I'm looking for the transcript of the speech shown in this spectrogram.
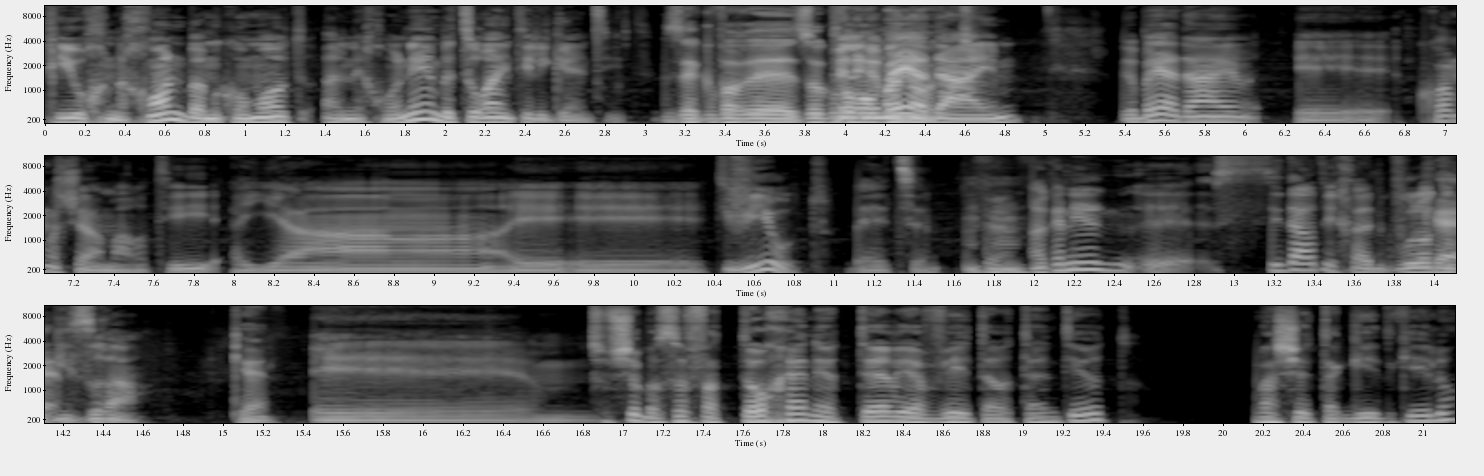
חיוך נכון במקומות הנכונים בצורה אינטליגנטית. זה כבר, אה, זו כבר ולגבי אומנות. ידיים, לגבי ידיים, אה, כל מה שאמרתי היה טבעיות בעצם. רק אני סידרתי לך את גבולות כן. הגזרה. כן. אני חושב שבסוף התוכן יותר יביא את האותנטיות, מה שתגיד כאילו.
